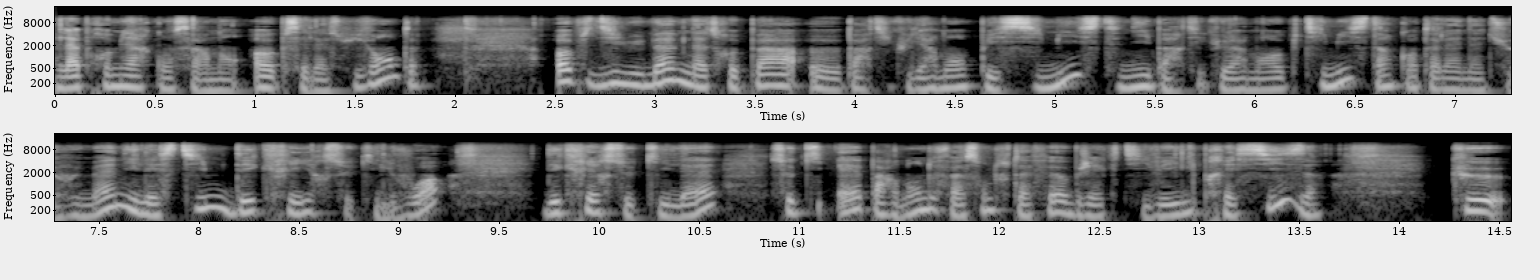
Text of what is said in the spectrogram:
La première concernant Hobbes est la suivante. Hobbes dit lui-même n'être pas euh, particulièrement pessimiste ni particulièrement optimiste hein, quant à la nature humaine. Il estime décrire ce qu'il voit, décrire ce qu'il est, ce qui est, pardon, de façon tout à fait objective. Et il précise que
